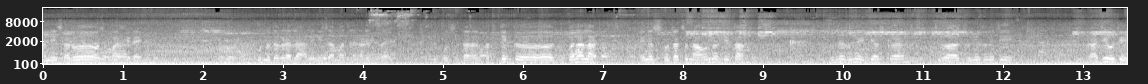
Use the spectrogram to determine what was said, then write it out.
आणि सर्व असं मार्केट आहे. पूर्ण दगडाला आणि निजामातल्या गाड्यांचं आहे. ते पुस्तकाला प्रत्येक दुकानाला यानं स्वतःचं नाव न देता जुन्या जुन्या इतिहासकार किंवा जुने जुने जे राजे होते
